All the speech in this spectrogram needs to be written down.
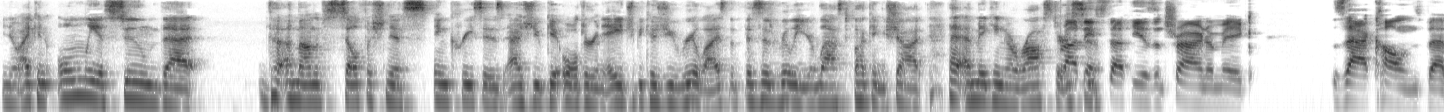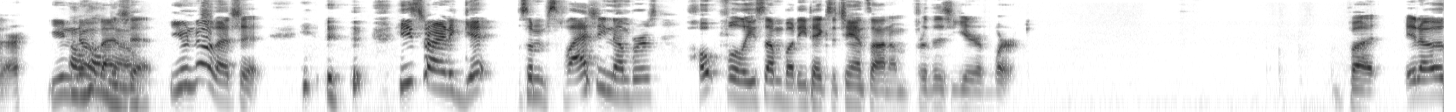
you know, I can only assume that the amount of selfishness increases as you get older in age because you realize that this is really your last fucking shot at, making a roster. Rodney So- Stuckey isn't trying to make Zach Collins better. You Oh, know hell that no. shit. You know that shit. He's trying to get some flashy numbers. Hopefully, somebody takes a chance on him for this year of work. But you know,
